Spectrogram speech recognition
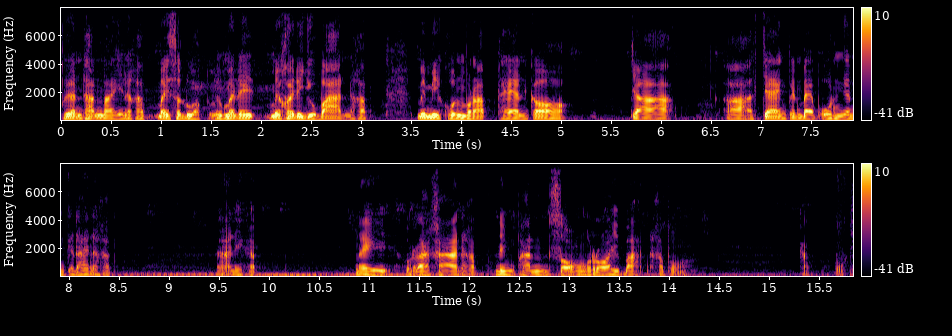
เพื่อนๆท่านไหนนะครับ ไม่สะดวกหรือไม่ได้ไม่ค่อยได้อยู่บ้านนะครับ ไม่มีคนรับแทนก็จะแจ้งเป็นแบบโอนเงินก็ได้นะครับอ่านี่ครับ ในราคานะครับ 1,200 บาทนะครับผมครับโอเค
